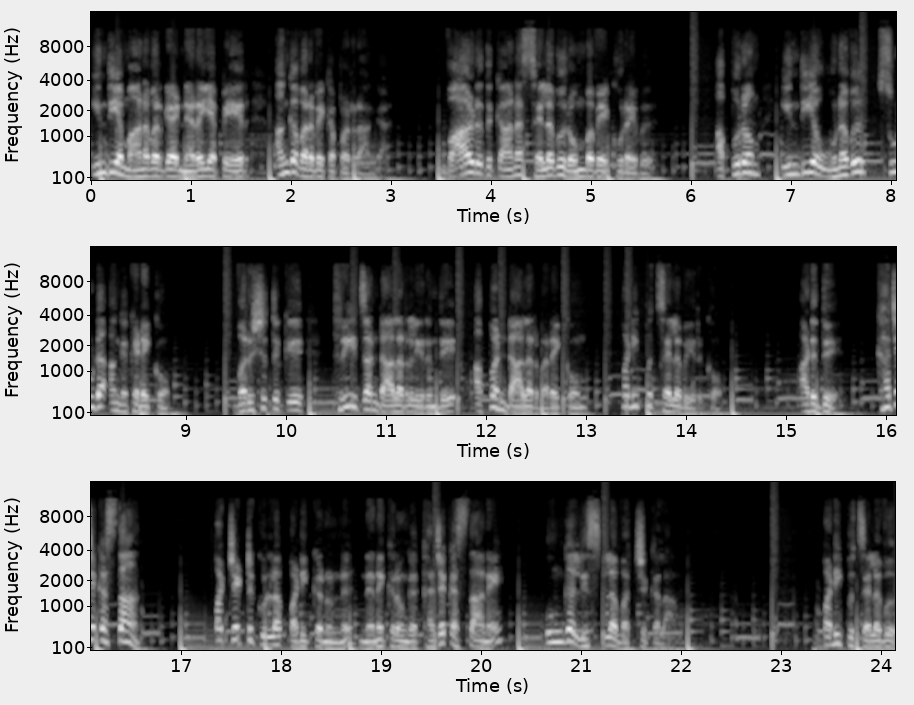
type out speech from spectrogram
இந்திய மாணவர்கள் நிறைய பேர் அங்க வரவேற்கப்படுறாங்க. வாழுறதுக்கான செலவு ரொம்பவே குறைவு. அப்புறம் இந்திய உணவு சுட அங்க கிடைக்கும். வருஷத்துக்கு த்ரீ ஜன் டாலர்ல இருந்து அப்பன் டாலர் வரைக்கும் படிப்பு செலவு இருக்கும். அடுத்து கஜகஸ்தான். பட்ஜெட்டுக்குள்ள படிக்கணும்னு நினைக்கிறவங்க கஜகஸ்தானே உங்க லிஸ்ட்ல வச்சுக்கலாம். படிப்பு செலவு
